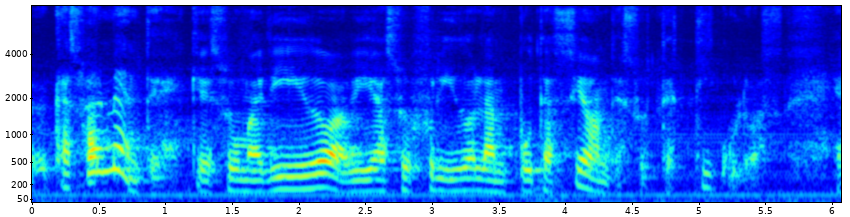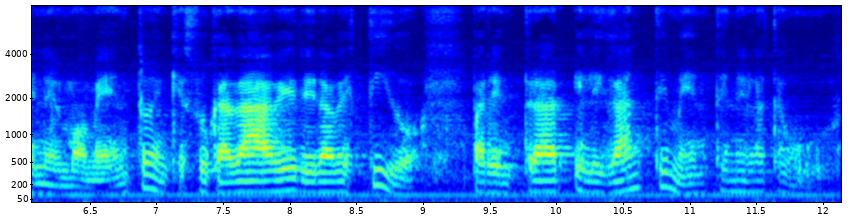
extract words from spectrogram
eh, casualmente que su marido había sufrido la amputación de sus testículos en el momento en que su cadáver era vestido para entrar elegantemente en el ataúd.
